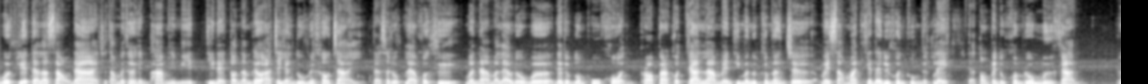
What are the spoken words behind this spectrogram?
เวอร์เคลียร์แต่ละเสาได้จะทำให้เธอเห็นภาพนิมิต ที่ในตอนนั้นเราอาจจะยังดูไม่เข้าใจ แต่สรุปแล้วก็คือเมื่อนานมาแล้วโรเวอร์ได้รวบรวมผู้คน เพราะปรากฏการณ์ลาเมนที่มนุษย์กำลังเจอ ไม่สามารถแก้ได้ด้วยคนกลุ่มเล็กๆ แต่ต้องเป็นทุกคนร่วมมือกันโร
